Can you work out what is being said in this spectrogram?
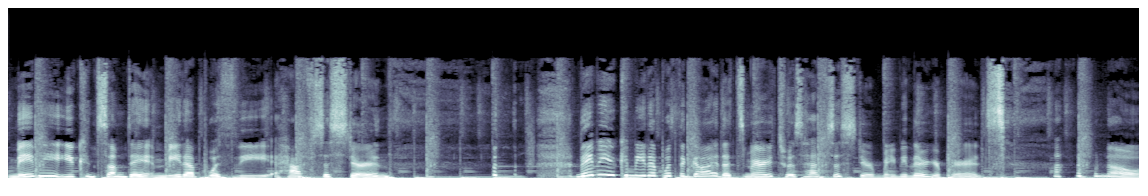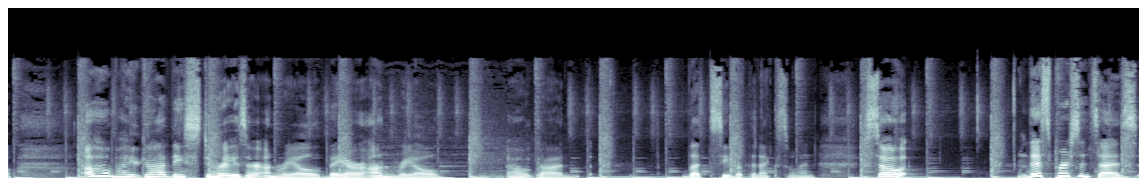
maybe you can someday meet up with the half sister and Maybe you can meet up with the guy that's married to his half sister. Maybe they're your parents. I don't know. Oh my god, these stories are unreal. They are unreal. Oh god. Let's see about the next one. So, this person says,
